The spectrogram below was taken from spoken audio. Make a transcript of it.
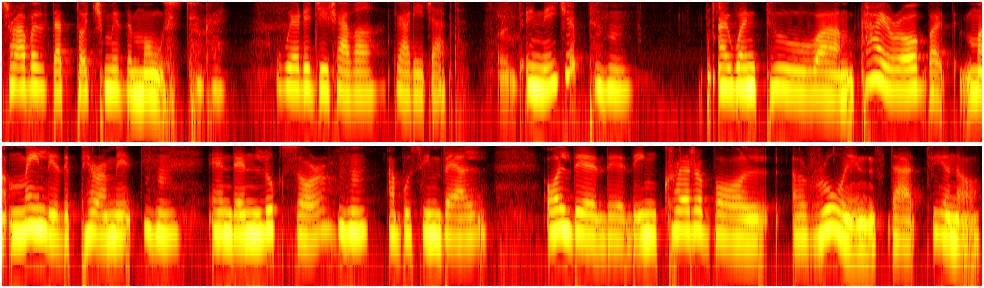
travels that touched me the most. Okay. Where did you travel throughout Egypt? In Egypt. Mm-hmm. I went to um, Cairo, but m- mainly the pyramids, mm-hmm. and then Luxor, mm-hmm. Abu Simbel, all the, the, the incredible uh, ruins that, you know,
